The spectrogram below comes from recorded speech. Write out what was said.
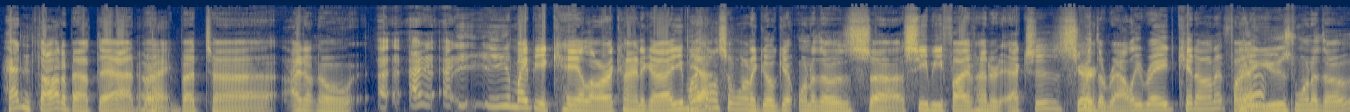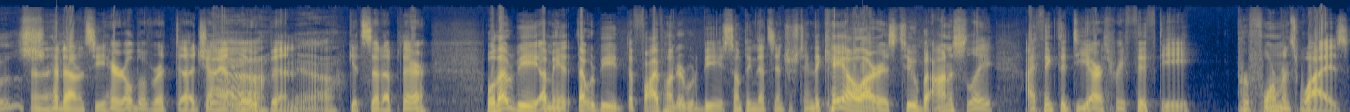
Hadn't thought about that, All but right. but uh, I don't know. I, I, I, you might be a KLR kind of guy. You might Yeah. also want to go get one of those uh, CB500Xs Sure. with the Rally Raid kit on it. Find Yeah. a used one of those. and head down and see Harold over at uh, Giant Yeah, Loop and yeah. get set up there. Well, that would be. I mean, that would be the 500 would be something that's interesting. The KLR is too, but honestly, I think the DR350 performance wise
